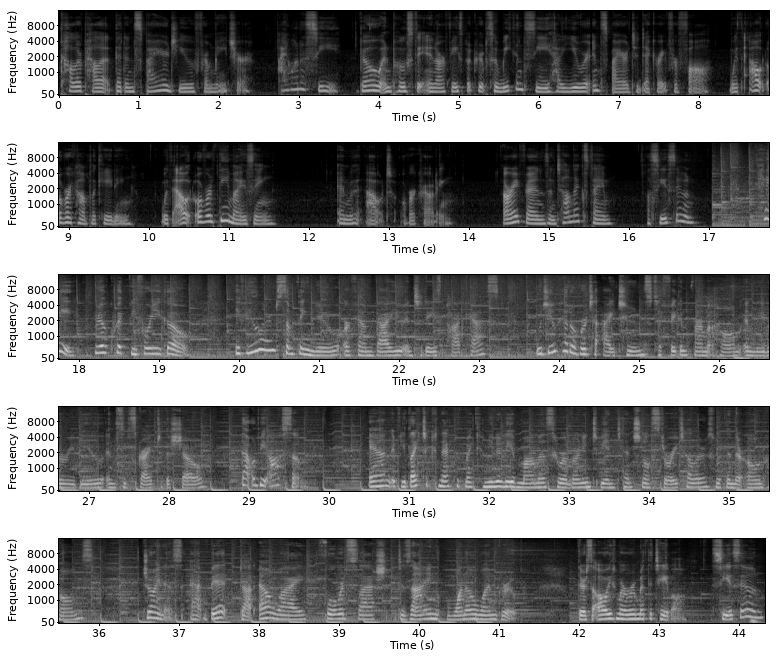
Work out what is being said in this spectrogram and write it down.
color palette that inspired you from nature? I want to see. Go and post it in our Facebook group so we can see how you were inspired to decorate for fall without overcomplicating, without over themizing, and without overcrowding. All right, friends, until next time, I'll see you soon. Hey, real quick before you go, if you learned something new or found value in today's podcast, would you head over to iTunes to Fig and Farm at Home and leave a review and subscribe to the show? That would be awesome. And if you'd like to connect with my community of mamas who are learning to be intentional storytellers within their own homes, Join us at bit.ly forward slash design 101 group. There's always more room at the table. See you soon.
